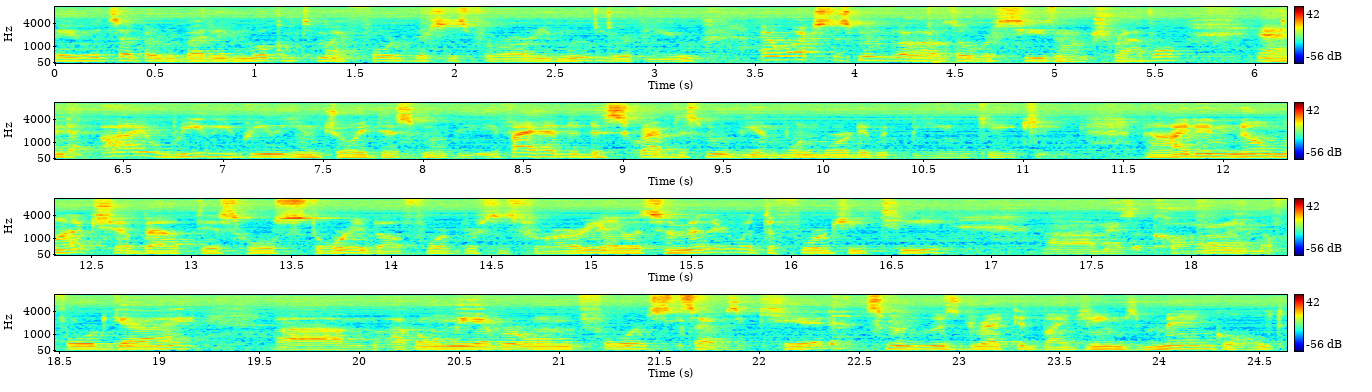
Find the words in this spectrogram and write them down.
Hey, what's up, everybody, and welcome to my Ford vs. Ferrari movie review. I watched this movie while I was overseas on travel, and I really, really enjoyed this movie. If I had to describe this movie in one word, it would be engaging. Now, I didn't know much about this whole story about Ford vs. Ferrari. I was familiar with the Ford GT um, as a car. I'm a Ford guy. Um, I've only ever owned Ford since I was a kid. This movie was directed by James Mangold,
